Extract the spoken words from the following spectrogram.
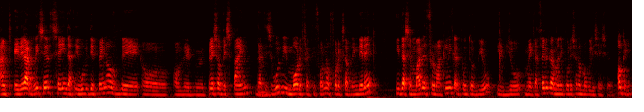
And uh, there are research saying that it will depend of the of, of the place of the spine that Mm. it will be more effective or not. For example, in the neck, it doesn't matter from a clinical point of view if you make a cervical manipulation or mobilization. Okay,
